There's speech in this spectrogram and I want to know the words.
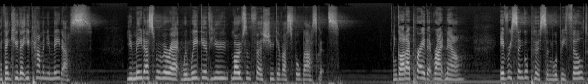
I thank you that you come and you meet us. You meet us where we're at. When we give you loaves and fish, you give us full baskets. And God, I pray that right now, every single person would be filled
